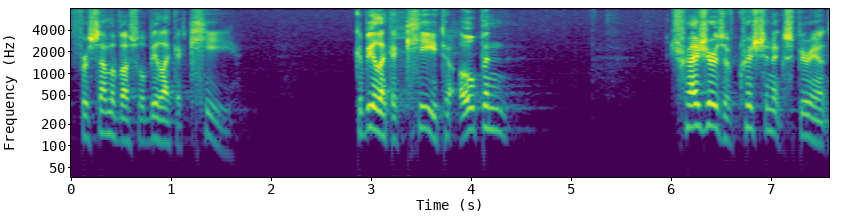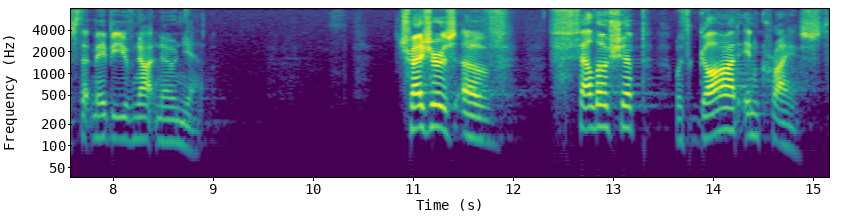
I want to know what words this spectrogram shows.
for some of us will be like a key. It could be like a key to open treasures of Christian experience that maybe you've not known yet. Treasures of fellowship with God in Christ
